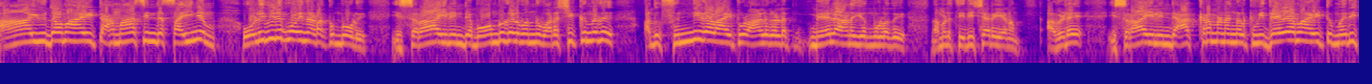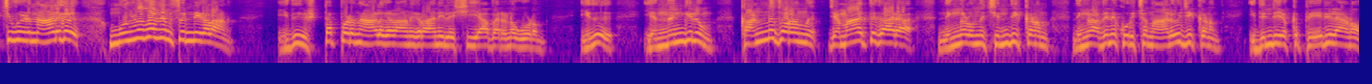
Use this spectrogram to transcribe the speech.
ആയുധമായിട്ട് ഹമാസിന്റെ സൈന്യം ഒളിവിൽ പോയി നടക്കുമ്പോൾ ഇസ്രായേലിന്റെ ബോംബുകൾ വന്ന് വർഷിക്കുന്നത് അത് സുന്നികളായിട്ടുള്ള ആളുകളുടെ മേലാണ് എന്നുള്ളത് നമ്മൾ തിരിച്ചറിയണം. അവിടെ ഇസ്രായേലിന്റെ ആക്രമണങ്ങൾക്ക് വിധേയമായിട്ട് മരിച്ചു വീഴുന്ന ആളുകൾ മുഴുവനും സുന്നികളാണ്. ഇത് ഇഷ്ടപ്പെടുന്ന ആളുകളാണ് ഇറാനിലെ ഷിയ ഭരണകൂടം. ഇത് എന്നെങ്കിലും കണ്ണു തുറന്ന് ജമാഅത്തുകാരാ നിങ്ങളൊന്ന് ചിന്തിക്കണം നിങ്ങൾ അതിനെക്കുറിച്ചൊന്ന് ആലോചിക്കണം. ഇതിന്റെയൊക്കെ പേരിലാണോ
